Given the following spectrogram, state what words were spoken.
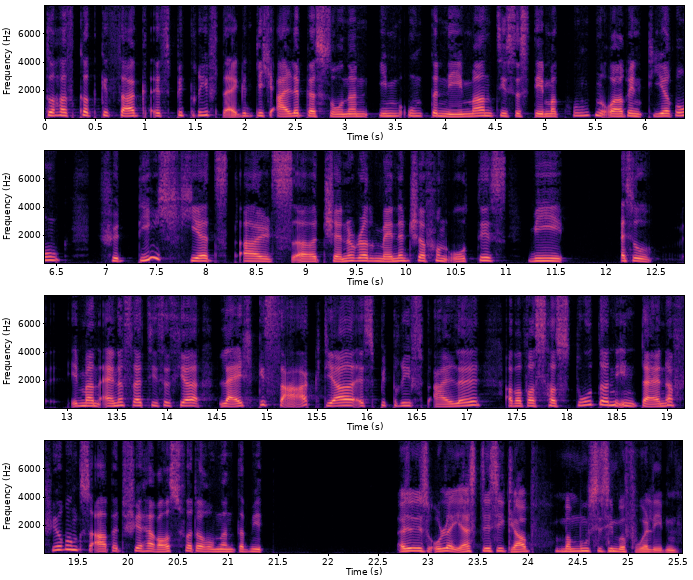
du hast gerade gesagt, es betrifft eigentlich alle Personen im Unternehmen, dieses Thema Kundenorientierung. Für dich jetzt als äh, General Manager von Otis, wie, also ich meine, einerseits ist es ja leicht gesagt, ja, es betrifft alle, aber was hast du dann in deiner Führungsarbeit für Herausforderungen damit? Also das allererste ist, ich glaube, man muss es immer vorleben.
